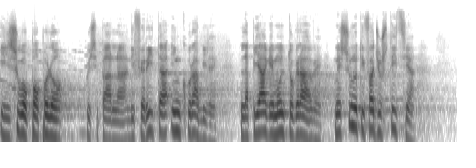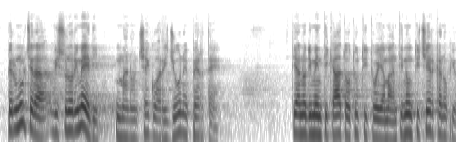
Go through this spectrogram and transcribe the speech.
il suo popolo, qui si parla di ferita incurabile, la piaga è molto grave, nessuno ti fa giustizia, per un'ulcera vi sono rimedi, ma non c'è guarigione per te. Ti hanno dimenticato tutti i tuoi amanti, non ti cercano più.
